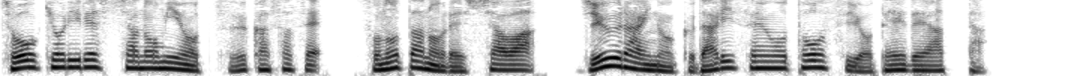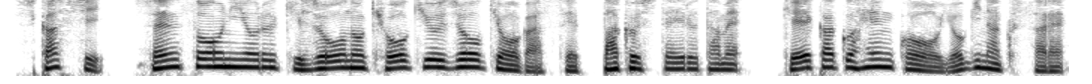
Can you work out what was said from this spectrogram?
長距離列車のみを通過させ、その他の列車は従来の下り線を通す予定であった。しかし、戦争による机上の供給状況が切迫しているため、計画変更を余儀なくされ、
